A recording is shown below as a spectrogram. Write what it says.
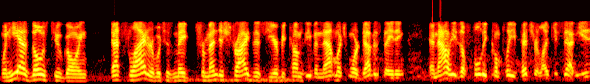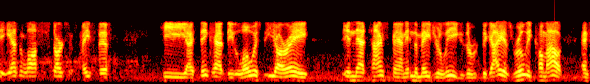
When he has those two going, that slider, which has made tremendous strides this year, becomes even that much more devastating and now he's a fully complete pitcher. Like you said, he, he hasn't lost a start since May 5th. He, I think, had the lowest ERA in that time span in the major leagues. The, the guy has really come out and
